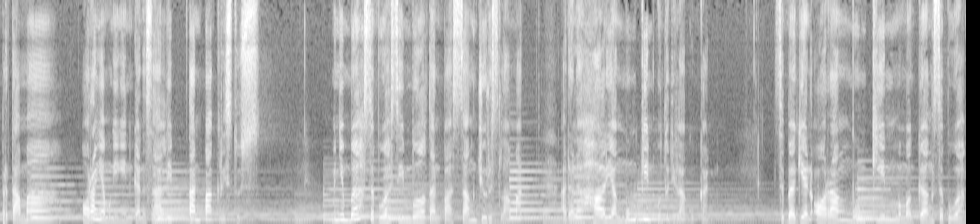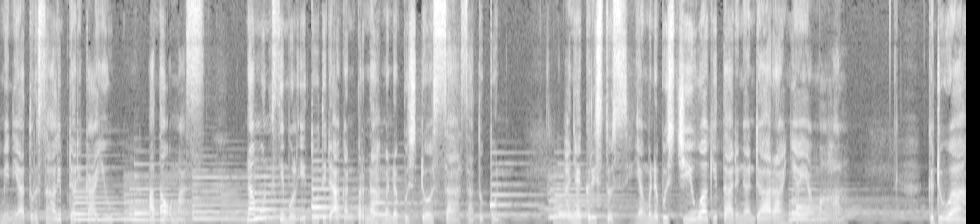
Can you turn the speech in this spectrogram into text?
Pertama, orang yang menginginkan salib tanpa Kristus. Menyembah sebuah simbol tanpa Sang Juru Selamat adalah hal yang mungkin untuk dilakukan. Sebagian orang mungkin memegang sebuah miniatur salib dari kayu atau emas namun simbol itu tidak akan pernah menebus dosa satupun. Hanya Kristus yang menebus jiwa kita dengan darahnya yang mahal. Kedua,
